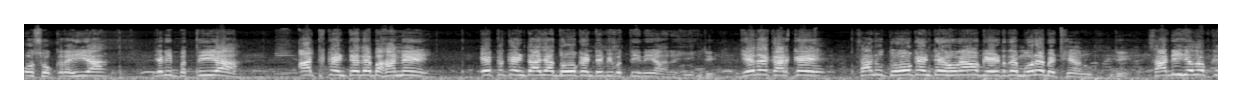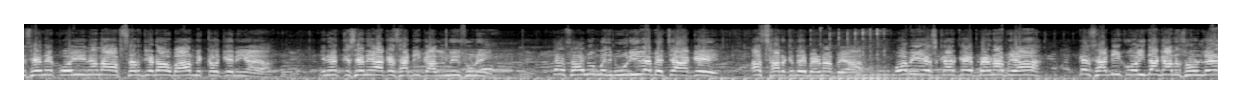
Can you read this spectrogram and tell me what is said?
ਉਹ ਸੁੱਕ ਰਹੀ ਆ। ਜਿਹੜੀ ਬੱਤੀ ਆ 8 ਘੰਟੇ ਦੇ ਬਹਾਨੇ 1 ਘੰਟਾ ਜਾਂ 2 ਘੰਟੇ ਵੀ ਬੱਤੀ ਨਹੀਂ ਆ ਰਹੀ। ਜੀ। ਜਿਹਦੇ ਕਰਕੇ ਸਾਨੂੰ 2 ਘੰਟੇ ਹੋ ਗਏ ਉਹ ਗੇਟ ਦੇ ਮੋਹਰੇ ਬੈਠਿਆਂ ਨੂੰ। ਜੀ। ਸਾਡੀ ਜਦੋਂ ਕਿਸੇ ਨੇ ਕੋਈ ਇਹਨਾਂ ਦਾ ਅਫਸਰ ਜਿਹੜਾ ਉਹ ਬਾਹਰ ਨਿਕਲ ਕੇ ਨਹੀਂ ਆਇਆ ਇਹਨੇ ਕਿਸੇ ਨੇ ਆ ਕੇ ਸਾਡੀ ਗੱਲ ਨਹੀਂ ਸੁਣੀ ਤੇ ਸਾਨੂੰ ਮਜਬੂਰੀ ਦੇ ਵਿੱਚ ਆ ਕੇ ਆ ਸੜਕ ਤੇ ਬਹਿਣਾ ਪਿਆ। ਉਹ ਵੀ ਇਸ ਕਰਕੇ ਬਹਿਣਾ ਪਿਆ ਕਿ ਸਾਡੀ ਕੋਈ ਤਾਂ ਗੱਲ ਸੁਣ ਲੈ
